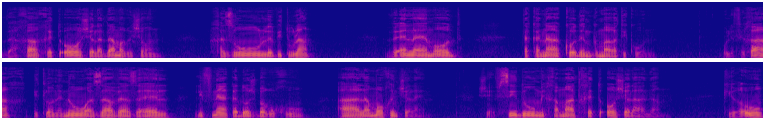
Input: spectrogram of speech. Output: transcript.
ואחר חטאו של אדם הראשון, חזרו לביטולם. ואין להם עוד תקנה קודם גמר התיקון. ולפיכך התלוננו עזב ועזאל לפני הקדוש ברוך הוא על המוחין שלהם, שהפסידו מחמת חטאו של האדם, כי ראו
